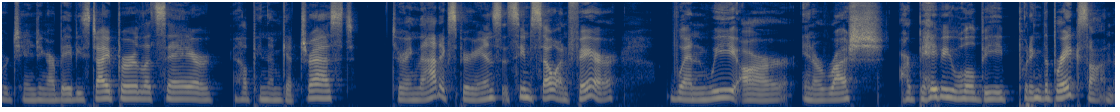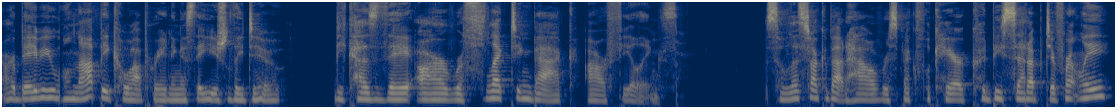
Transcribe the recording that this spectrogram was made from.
We're changing our baby's diaper, let's say, or helping them get dressed during that experience, it seems so unfair. When we are in a rush, our baby will be putting the brakes on. Our baby will not be cooperating as they usually do because they are reflecting back our feelings. So let's talk about how respectful care could be set up differently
